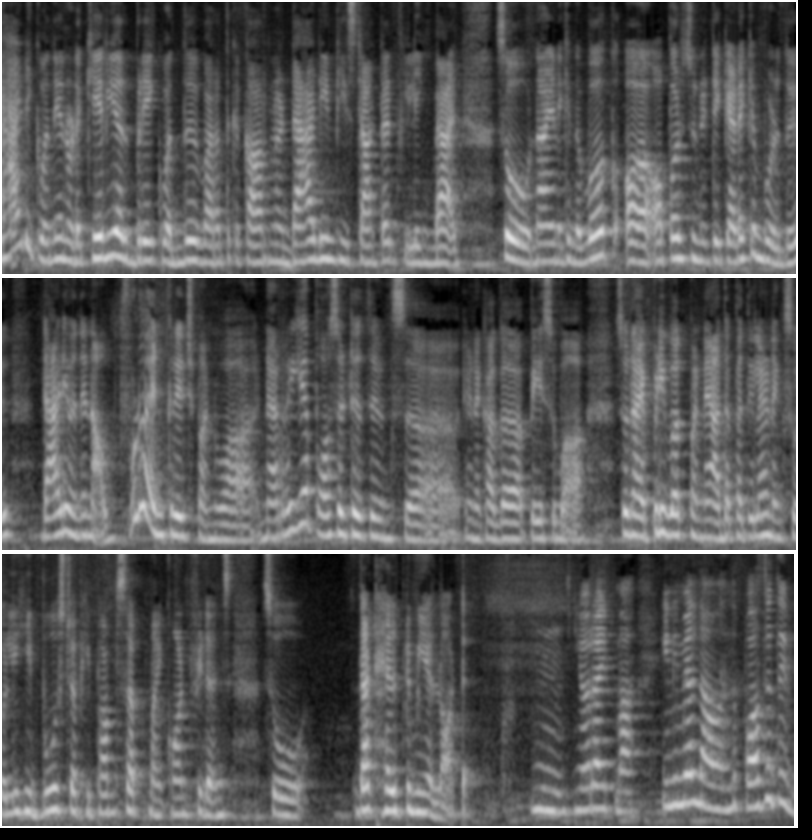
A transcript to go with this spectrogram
டேடிக்கு வந்து என்னோட கெரியர் பிரேக் வந்து வரத்துக்கு காரணம் டேடின் he started feeling bad so நான் எனக்கு இந்த ஒர்க் ஆப்பர்ச்சுனிட்டி uh, கிடைக்கும் பொழுது டேடி வந்து நான் அவ்வளோ என்கரேஜ் பண்ணுவா. நிறைய பாசிட்டிவ் திங்ஸ் uh, எனக்காக பேசுவா. ஸோ நான் எப்படி ஒர்க் பண்ணேன் அதை பற்றிலாம் எனக்கு சொல்லி he boost up he pumps up my confidence so that help me a lot hmm yo ரைட்மா இனிமேல் நான் வந்து பாசிட்டிவ்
